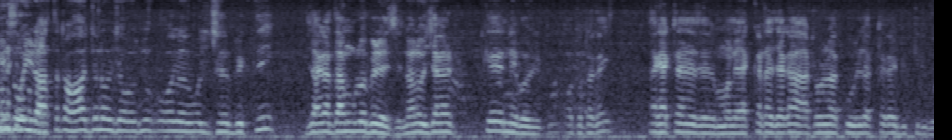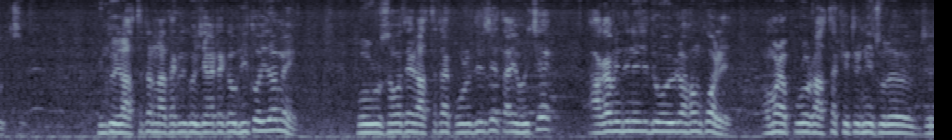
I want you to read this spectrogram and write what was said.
কিন্তু ওই রাস্তাটা হওয়ার জন্য যে ওই- ওই- ওই ব্যক্তি জায়গার দামগুলো বেড়েছে। নাহলে ওই জায়গাকে নেবে অত টাকায়? এক একটা মানে এক কাটা জায়গা আঠেরো লাখ কুড়ি লাখ টাকায় বিক্রি করছে। কিন্তু ওই রাস্তাটা না থাকলে ওই জায়গাটা কেউ নিত ওই দামে? পৌরসভাতে রাস্তাটা করে দিয়েছে, তাই হয়েছে আগামী দিনে যদি ওই রকম করে, আমরা পুরো রাস্তা কেটে নিয়ে চলে যে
